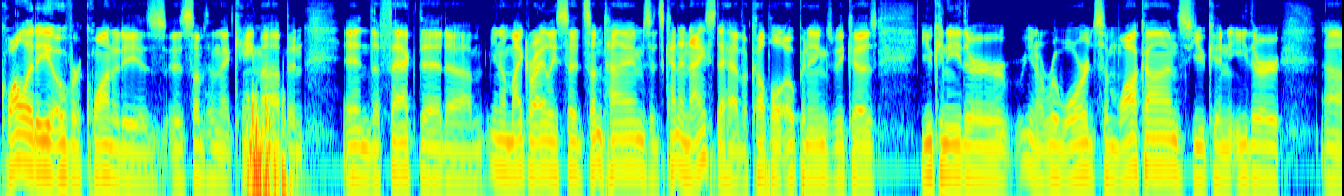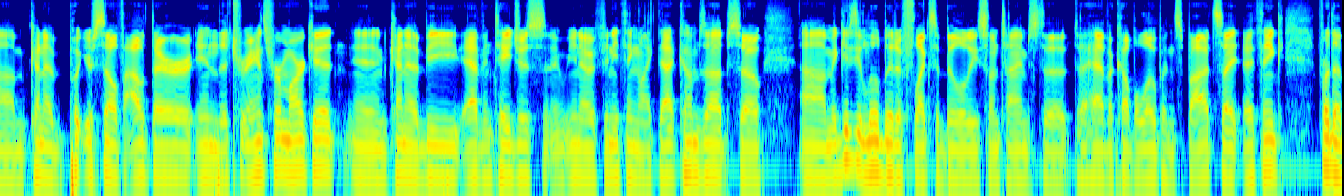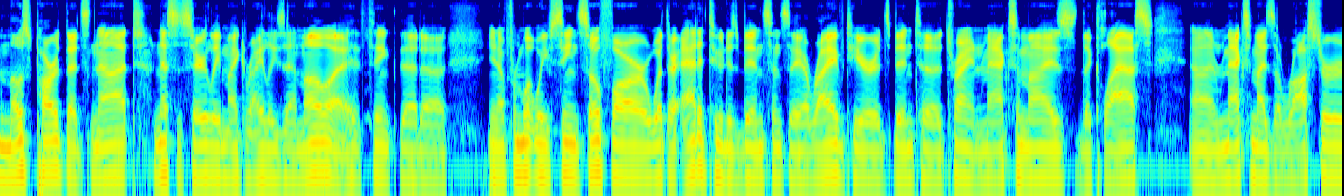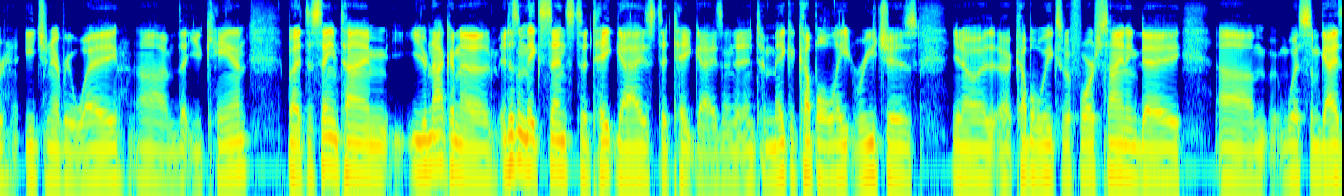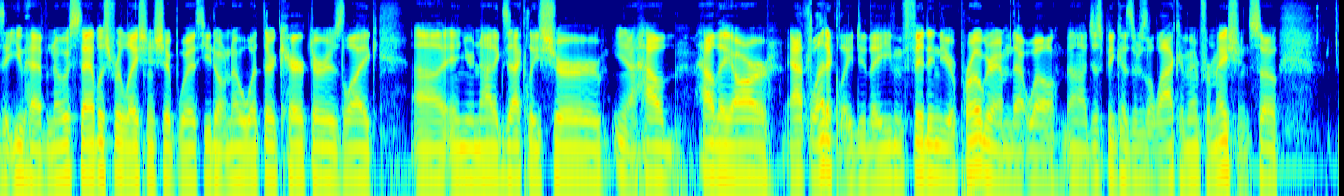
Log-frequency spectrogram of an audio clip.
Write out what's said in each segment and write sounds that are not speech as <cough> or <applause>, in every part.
quality over quantity is is something that came up, and and the fact that um, you know Mike Riley said sometimes it's kind of nice to have a couple openings because you can either you know reward some walk-ons, you can either um, kind of put yourself out there in the transfer market and kind of be advantageous, you know, if anything like that comes up. So um, it gives you a little bit of flexibility sometimes to, to have a couple open spots. I, I think for the most part, that's not necessarily Mike Riley's MO. I think that, uh, you know, from what we've seen so far, what their attitude has been since they arrived here, it's been to try and maximize the class uh, maximize the roster each and every way uh, that you can. But at the same time, you're not going to, it doesn't make sense to take guys to take guys and, and to make a couple late reaches, you know, a, a couple weeks before signing day um, with some guys that you have no established relationship with. You don't know what their character is like, uh, and you're not exactly sure, you know, how how they are athletically. Do they even fit into your program that well? Uh, just because there's a lack of information. So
